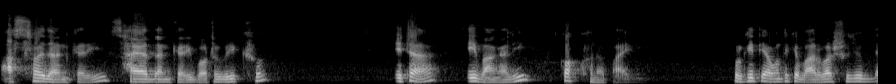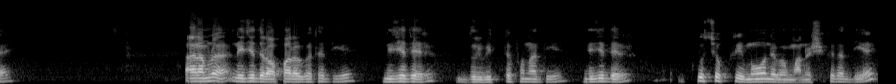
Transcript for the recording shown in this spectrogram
আশ্রয়দানকারী, ছায়াদানকারী বটবৃক্ষ, এটা এই বাঙালি কখনো পায়নি। প্রকৃতি আমাদেরকে বারবার সুযোগ দেয়। আর আমরা নিজেদের অপারগতা দিয়ে, নিজেদের দুর্বৃত্তপনা দিয়ে, নিজেদের কুচক্রি মন এবং মানসিকতা দিয়ে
